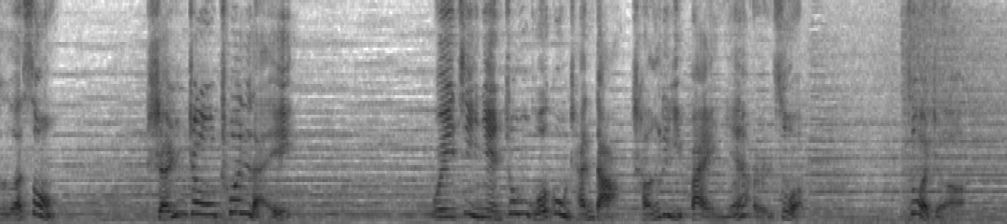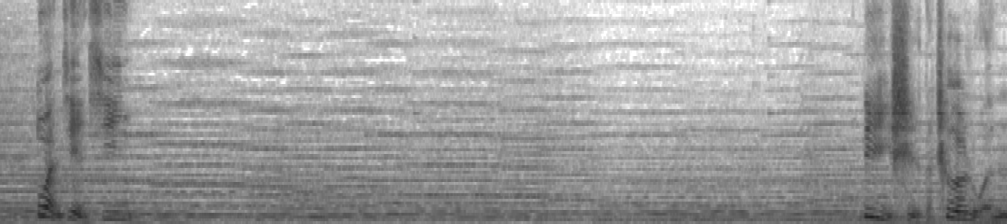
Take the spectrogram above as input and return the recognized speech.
合颂神州春雷，为纪念中国共产党成立百年而作。作者：段建新。历史的车轮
